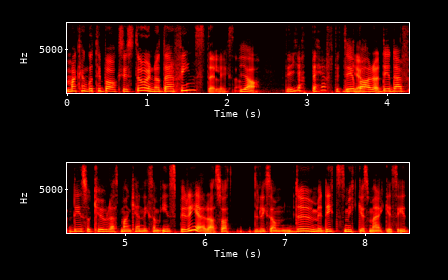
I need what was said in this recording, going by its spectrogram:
man kan gå tillbaka i historien och där finns det. Liksom. Ja, Det är jättehäftigt. Det är, bara, det, är därför, det är så kul att man kan liksom inspirera. Så att du liksom, du med ditt smyckesmärke i,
